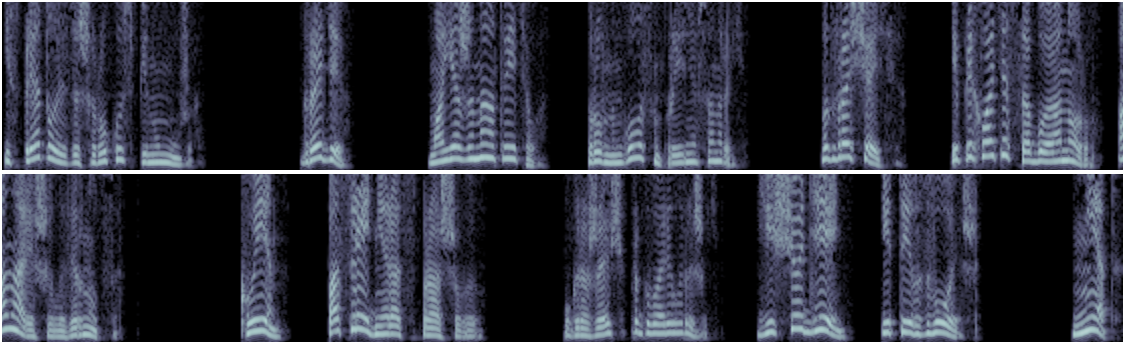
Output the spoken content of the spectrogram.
и спряталась за широкую спину мужа. «Грэди, «Моя жена ответила», — ровным голосом произнес Анрей. «Возвращайся и прихвати с собой Анору. Она решила вернуться». «Куин, последний раз спрашиваю», — угрожающе проговорил Рыжий. «Еще день, и ты взвоешь». «Нет»,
